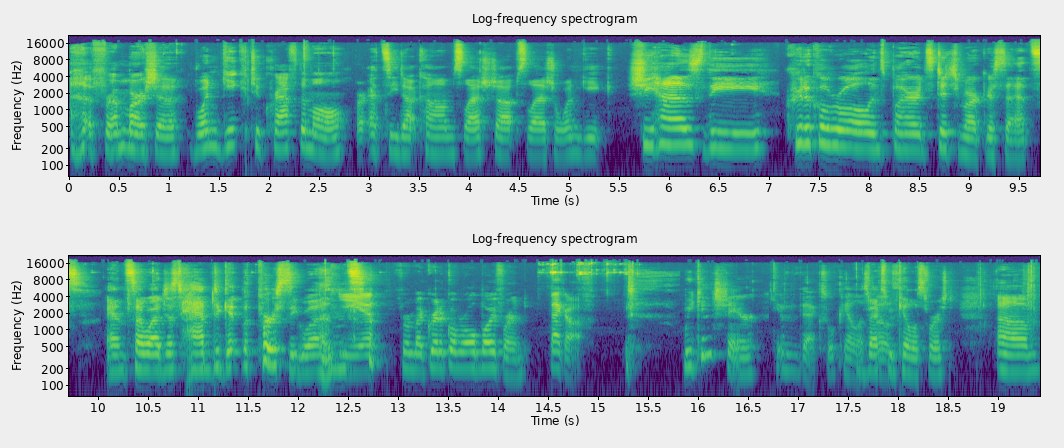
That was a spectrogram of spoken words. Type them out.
uh, from Marcia, One Geek to Craft Them All, or Etsy.com slash shop slash One Geek. She has the Critical Role inspired stitch marker sets. And so I just had to get the Percy ones. Yep. for my Critical Role boyfriend. Back off. We can share. Vex will kill us Vex both. would kill us first. Um,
